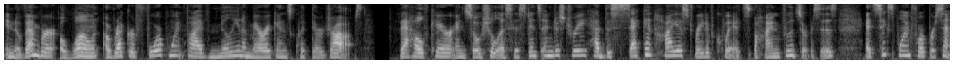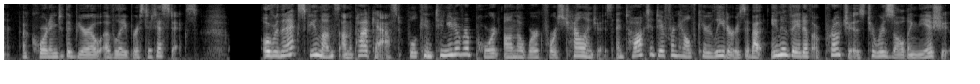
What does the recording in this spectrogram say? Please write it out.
In November alone, a record 4.5 million Americans quit their jobs. The healthcare and social assistance industry had the second highest rate of quits behind food services at 6.4%, according to the Bureau of Labor Statistics. Over the next few months on the podcast, we'll continue to report on the workforce challenges and talk to different healthcare leaders about innovative approaches to resolving the issue.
